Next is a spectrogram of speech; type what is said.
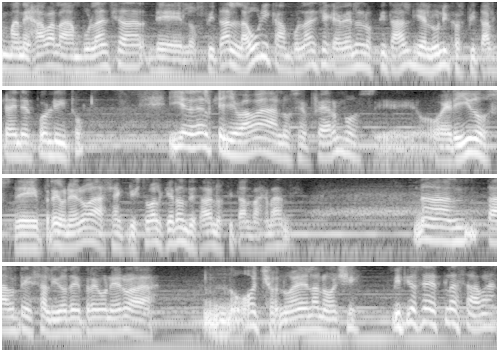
manejaba la ambulancia del hospital, la única ambulancia que había en el hospital y el único hospital que hay en el pueblito. Y él era el que llevaba a los enfermos eh, o heridos de Pregonero a San Cristóbal, que era donde estaba el hospital más grande. Una tarde salió de Pregonero a 8 o 9 de la noche mi tío se desplazaba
